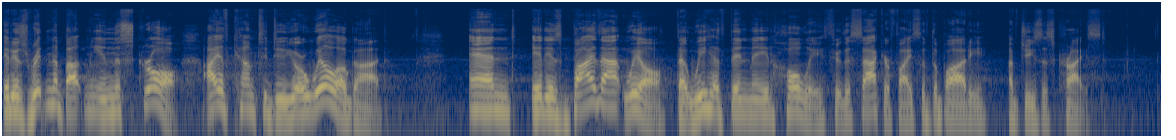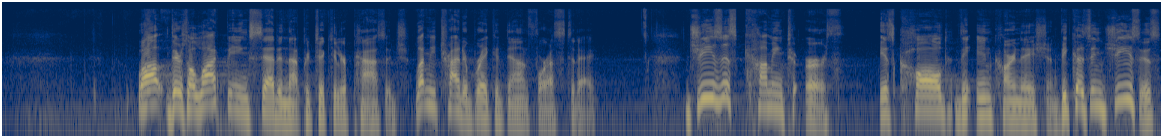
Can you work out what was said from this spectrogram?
It is written about me in the scroll. I have come to do your will, O God. And it is by that will that we have been made holy through the sacrifice of the body of Jesus Christ. Well, there's a lot being said in that particular passage. Let me try to break it down for us today. Jesus coming to earth is called the incarnation because in Jesus,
